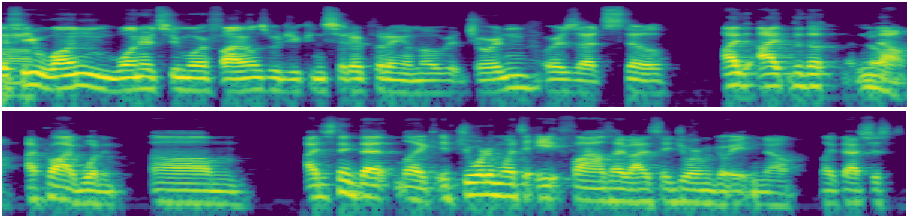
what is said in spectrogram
If he um, won one or two more finals, would you consider putting him over Jordan, or is that still? I, I, the, the, no. no, I probably wouldn't. Um, I just think that like if Jordan went to eight finals, I would say Jordan would go eight and no. Like that's just,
